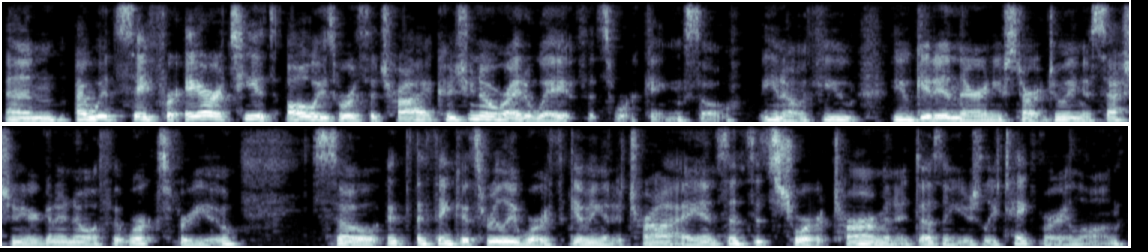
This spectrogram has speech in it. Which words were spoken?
And I would say for ART, it's always worth a try because you know right away if it's working. So, you know, if you you get in there and you start doing a session, you're going to know if it works for you. So it, I think it's really worth giving it a try. And since it's short term and it doesn't usually take very long,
